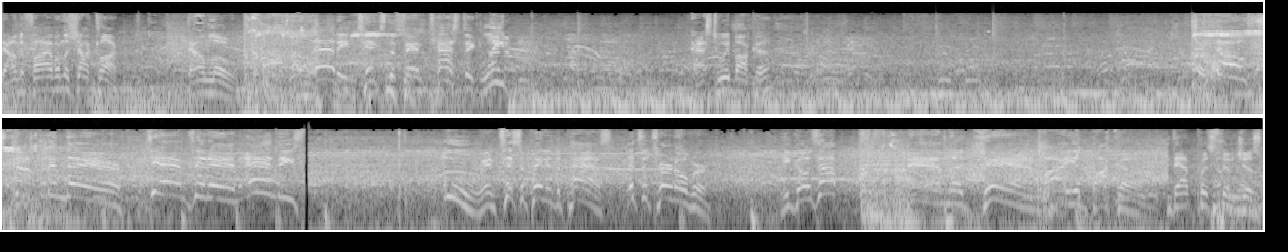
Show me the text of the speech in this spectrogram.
Down to five on the shot clock. Down low. And he takes the fantastic leap. Pass to Ibaka. Ooh, anticipated the pass. It's a turnover. He goes up. And the jam by Ibaka. That puts them just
